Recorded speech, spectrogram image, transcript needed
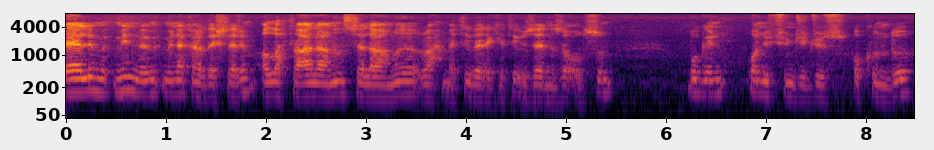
Değerli mümin ve mümine kardeşlerim, Allah Teala'nın selamı, rahmeti, bereketi üzerinize olsun. Bugün 13. cüz okundu.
